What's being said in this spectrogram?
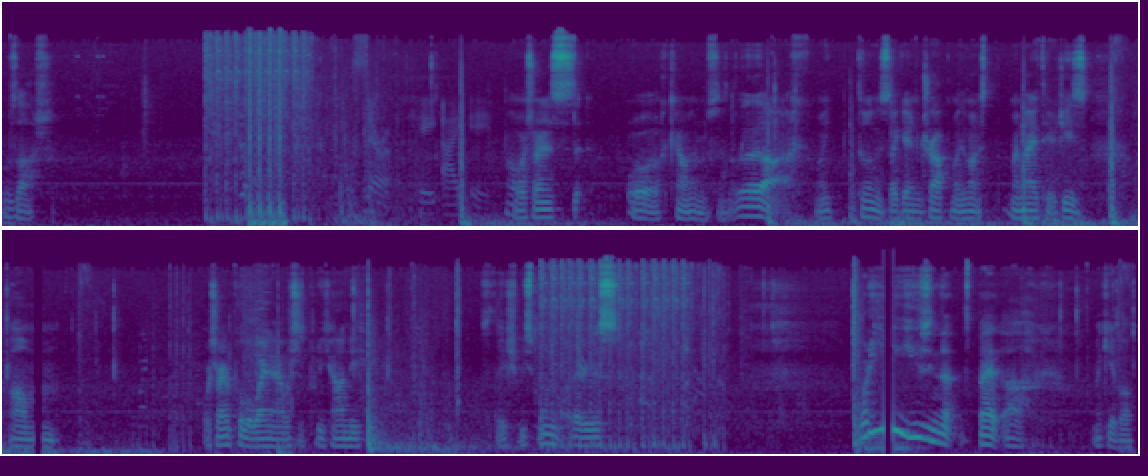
What was that? Sarah. KIA. Oh, we're trying to. Oh, I can't remember. Ugh, my tongue is like getting trapped in my mouth, my mouth here. Jeez. Um, we're trying to pull away now, which is pretty handy. So they should be spawning. Oh, there he is. What are you using that bet? Ugh, I give up.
